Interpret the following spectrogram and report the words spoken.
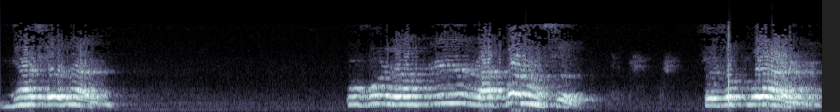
national pour vous remplir la panse, faisant croire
